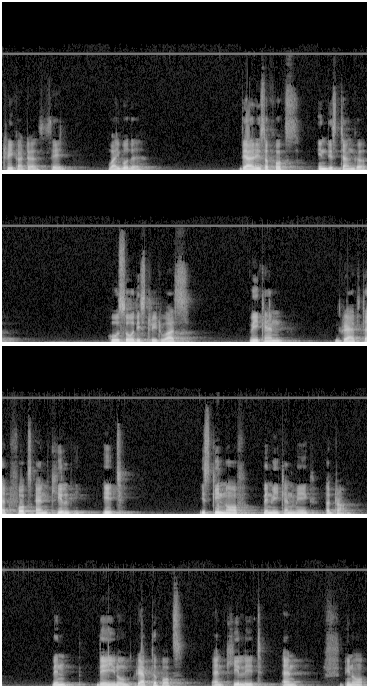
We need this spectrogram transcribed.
tree cutters said, Why bother? There is a fox in this jungle who saw this tree to us. We can grab that fox and kill it, skin off, then we can make a drum. Then they, you know, grab the fox and kill it and, you know,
